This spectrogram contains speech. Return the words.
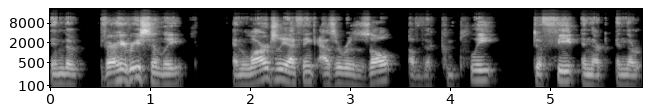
in the very recently, and largely, I think, as a result of the complete defeat in their in the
